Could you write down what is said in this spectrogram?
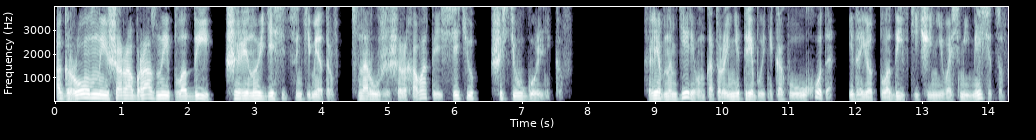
огромные шарообразные плоды шириной 10 сантиметров, снаружи шероховатые, с сетью шестиугольников. Хлебным деревом, которое не требует никакого ухода и дает плоды в течение восьми месяцев,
